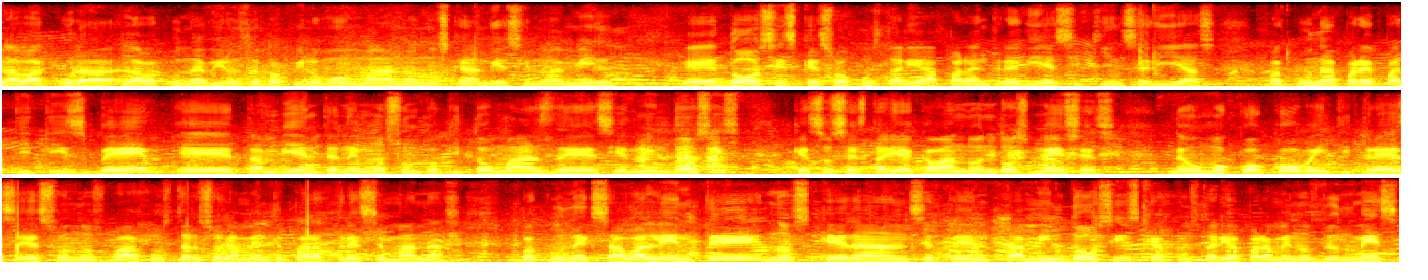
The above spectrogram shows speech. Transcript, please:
La vacuna, la vacuna de virus de papiloma humano nos quedan 19 mil eh, dosis, que eso ajustaría para entre 10 y 15 días. Vacuna para hepatitis B, eh, también tenemos un poquito más de 100 mil dosis, que eso se estaría acabando en dos meses. Neumococo 23, eso nos va a ajustar solamente para tres semanas. Vacuna hexavalente, nos quedan 70 mil dosis, que ajustaría para menos de un mes.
